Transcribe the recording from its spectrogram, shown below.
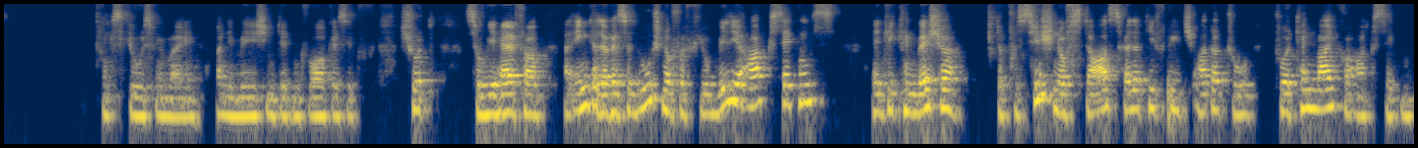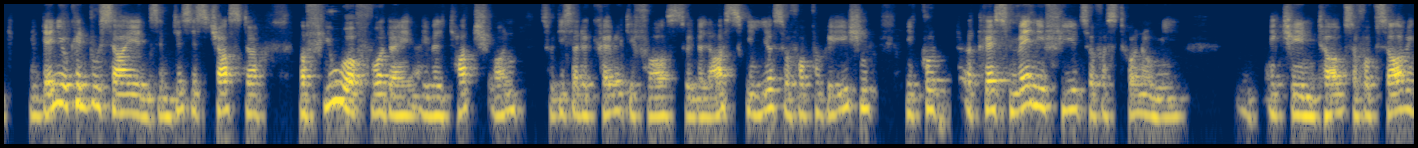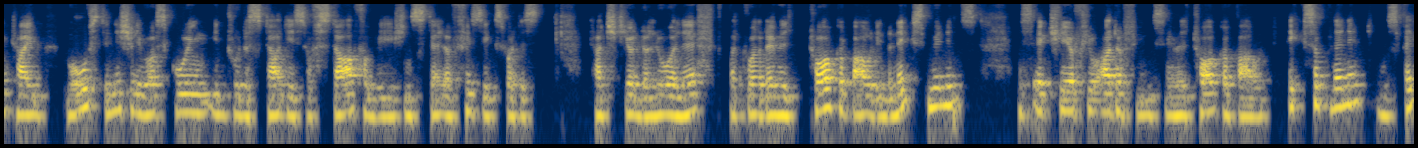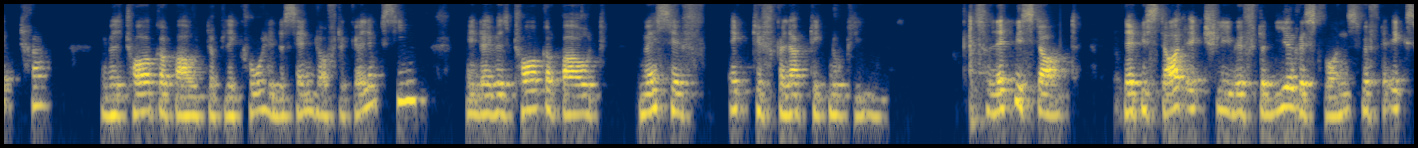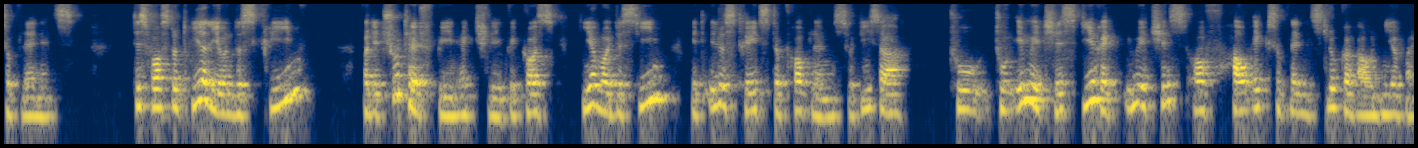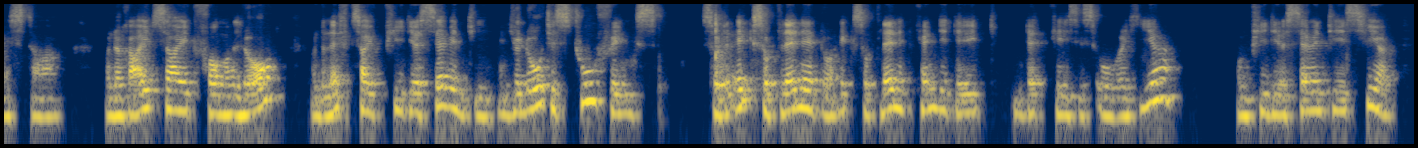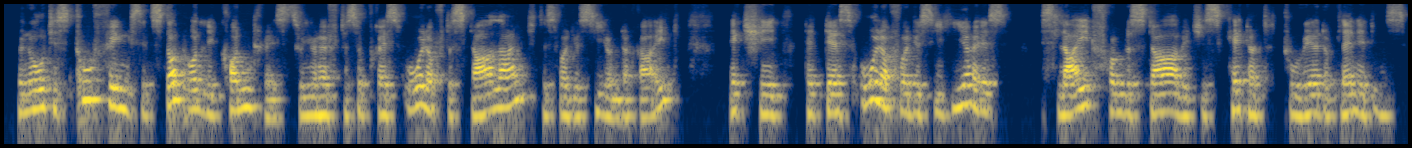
Excuse me, my animation didn't work as it should. So we have an angular resolution of a few milliarc seconds, and we can measure the position of stars relative to each other to, to a 10 microarc second. And then you can do science, and this is just a, a few of what I, I will touch on. So these are the gravity force. So in the last three years of operation, we could address many fields of astronomy. Actually, in terms of observing time, most initially was going into the studies of star formation, stellar physics, what is touched here on the lower left. But what I will talk about in the next minutes is actually a few other things. I will talk about exoplanet and spectra. I will talk about the black hole in the center of the galaxy. And I will talk about massive active galactic nuclei. So let me start. Let me start actually with the nearest ones, with the exoplanets. This was not really on the screen, but it should have been actually, because here what you see, it illustrates the problem. So these are two, two images, direct images of how exoplanets look around nearby star. On the right side, Fomalhaut, on the left side, PDS 70. And you notice two things. So the exoplanet or exoplanet candidate, in that case, is over here, and PDS 70 is here. You notice two things. It's not only contrast, so you have to suppress all of the starlight. This is what you see on the right actually that there's oh all of what you see here is light from the star which is scattered to where the planet is.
